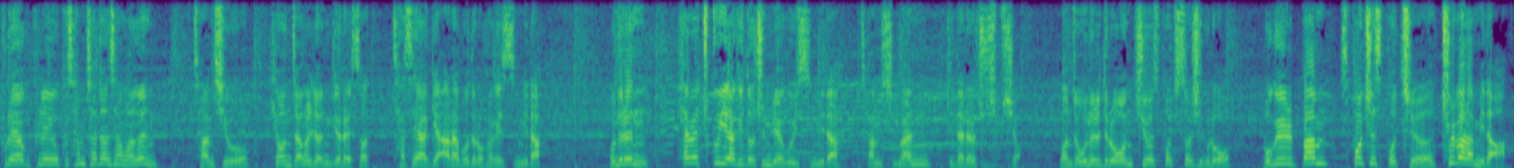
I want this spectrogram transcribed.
프로야구 플레이오프 3차전 상황은 잠시 후 현장을 연결해서 자세하게 알아보도록 하겠습니다. 오늘은 해외 축구 이야기도 준비하고 있습니다. 잠시만 기다려 주십시오. 먼저 오늘 들어온 주요 스포츠 소식으로 목요일 밤 스포츠 스포츠 출발합니다.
